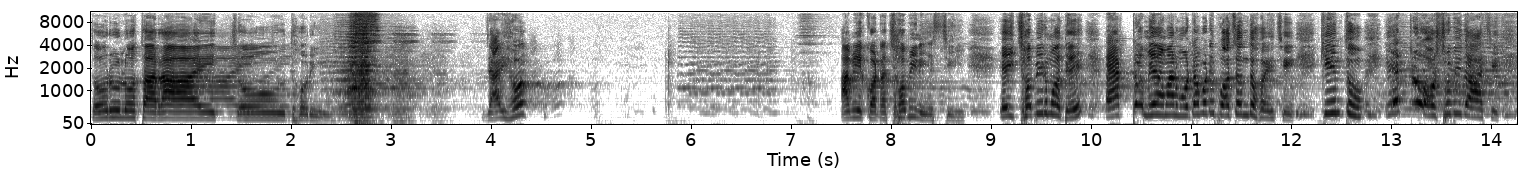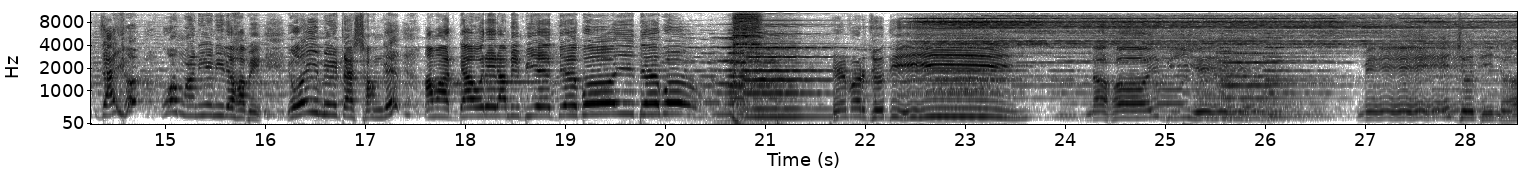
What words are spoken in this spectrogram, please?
তরুলতা রায় চৌধুরী যাই হোক আমি কটা ছবি নিয়ে এসেছি। এই ছবির মধ্যে একটা মেয়ে আমার মোটামুটি পছন্দ হয়েছে, কিন্তু একটু অসুবিধা আছে। যাই হোক, ও মানিয়ে নিলে হবে। ওই মেয়েটার সঙ্গে আমার দেওরের আমি বিয়ে দেবই দেব। এবার যদি না হয় বিয়ে, মেয়ে যদি না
